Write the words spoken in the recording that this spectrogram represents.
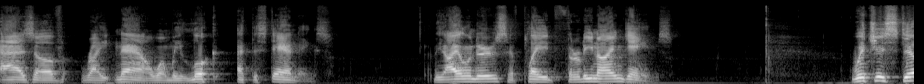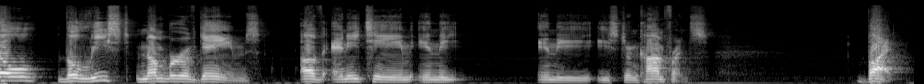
as of right now when we look at the standings? The Islanders have played 39 games, which is still the least number of games of any team in the in the Eastern Conference. But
